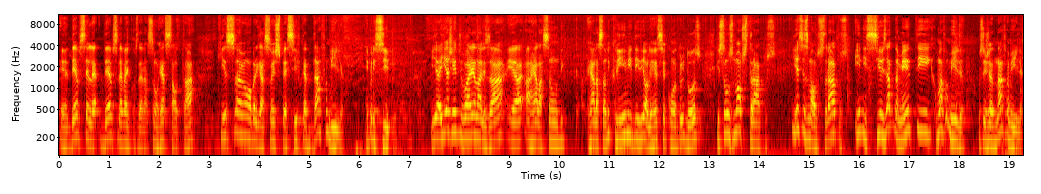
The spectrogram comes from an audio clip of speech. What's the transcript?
é, deve, ser, deve se levar em consideração, ressaltar que isso é uma obrigação específica da família, em princípio. E aí a gente vai analisar a, a relação, de, relação de crime e de violência contra o idoso, que são os maus tratos. E esses maus tratos iniciam exatamente com a família, ou seja, na família.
